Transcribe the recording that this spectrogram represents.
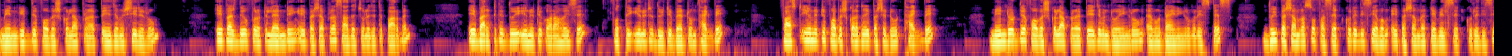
মেন গেট দিয়ে প্রবেশ করলে আপনারা পেয়ে যাবেন সিঁড়ি রুম। এই পাশ দিয়ে উপরে একটি ল্যান্ডিং এই পাশে আপনারা সাদে চলে যেতে পারবেন। এই বাড়িটিতে দুই ইউনিটে করা হয়েছে। প্রত্যেক ইউনিটে দুইটি বেডরুম থাকবে। ফার্স্ট ইউনিটে প্রবেশ করার জন্য এই পাশে ডোর থাকবে। মেন ডোর দিয়ে প্রবেশ করলে আপনারা পেয়ে যাবেন ড্রয়িং রুম এবং ডাইনিং রুমের স্পেস দুই পাশে আমরা সোফা সেট করে দিছি এবং এই পাশে আমরা টেবিল সেট করে দিছি।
